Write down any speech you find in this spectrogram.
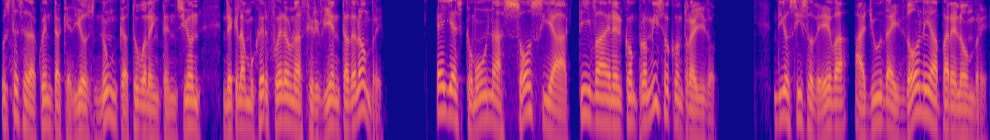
Usted se da cuenta que Dios nunca tuvo la intención de que la mujer fuera una sirvienta del hombre. Ella es como una socia activa en el compromiso contraído. Dios hizo de Eva ayuda idónea para el hombre.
